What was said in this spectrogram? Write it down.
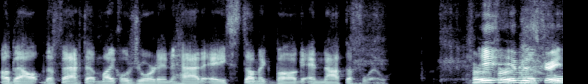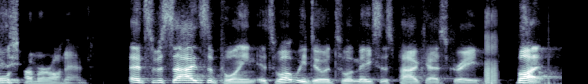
about the fact that Michael Jordan had a stomach bug and not the flu for, it, for it was a crazy. full summer on end. It's besides the point. It's what we do. It's what makes this podcast great. But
